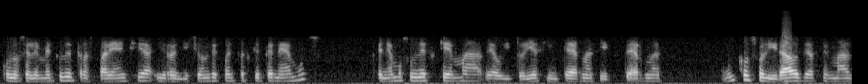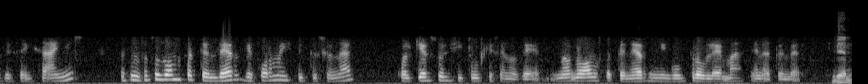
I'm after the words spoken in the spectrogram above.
con los elementos de transparencia y rendición de cuentas que tenemos. Tenemos un esquema de auditorías internas y externas muy consolidado de hace más de seis años. Entonces nosotros vamos a atender de forma institucional cualquier solicitud que se nos dé. No, no vamos a tener ningún problema en atender. Bien,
